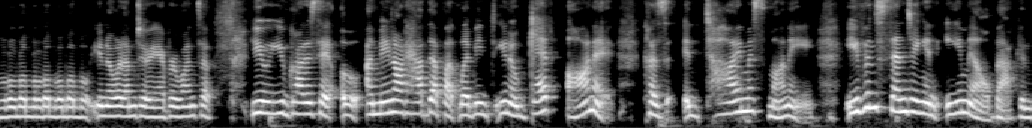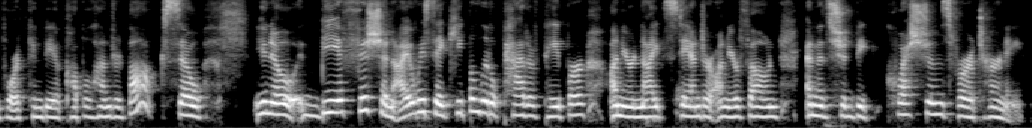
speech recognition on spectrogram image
you know what I'm doing, everyone. So you you've got to say, oh, I may not have that, but let me, you know, get on it because eh, time is money. Even sending an email back and forth can be a couple hundred bucks. So, you know, be efficient. I always say keep a little pad of paper on your nightstand or on your phone, and it should be questions for attorney.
